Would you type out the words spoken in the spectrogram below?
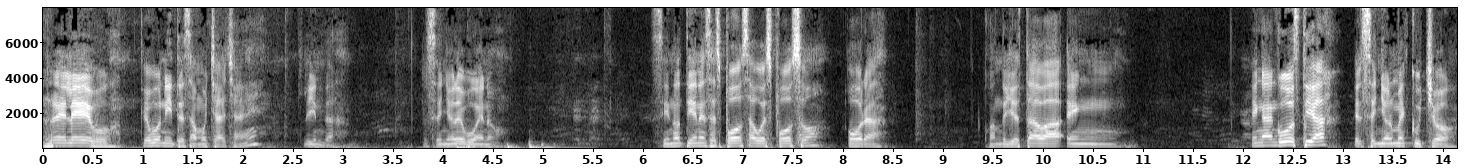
Relevo. Qué bonita esa muchacha, ¿eh? Linda. El Señor es bueno. Si no tienes esposa o esposo, ora. Cuando yo estaba en, en angustia, el Señor me escuchó.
